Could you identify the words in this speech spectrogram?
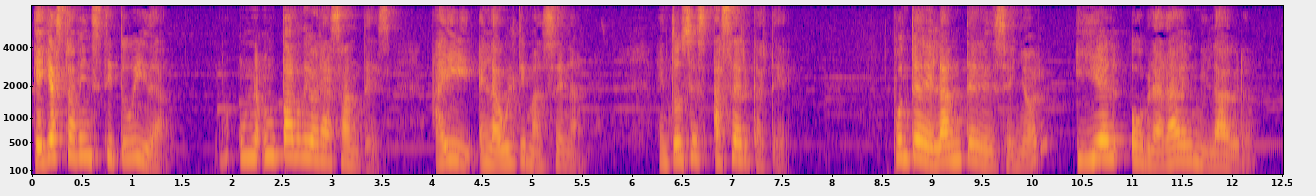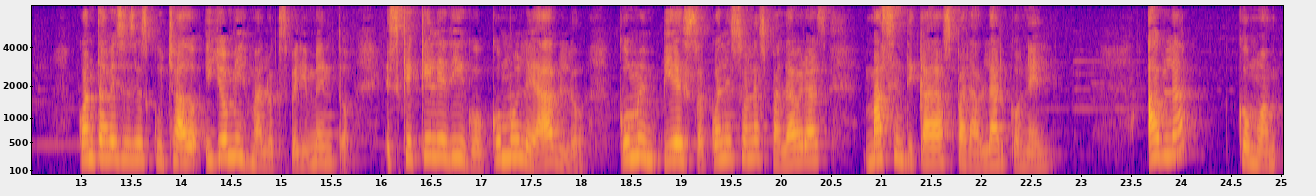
que ya estaba instituida un, un par de horas antes, ahí en la última cena. Entonces acércate, ponte delante del Señor y Él obrará el milagro. ¿Cuántas veces he escuchado, y yo misma lo experimento, es que qué le digo, cómo le hablo, cómo empiezo, cuáles son las palabras más indicadas para hablar con Él? Habla como,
